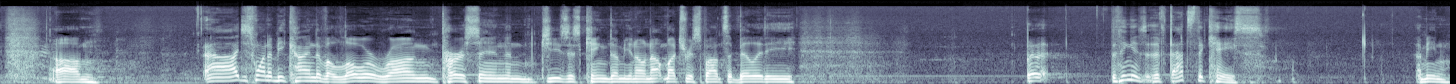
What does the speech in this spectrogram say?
um, uh, I just want to be kind of a lower rung person in Jesus' kingdom, you know, not much responsibility. But the thing is, if that's the case, I mean,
